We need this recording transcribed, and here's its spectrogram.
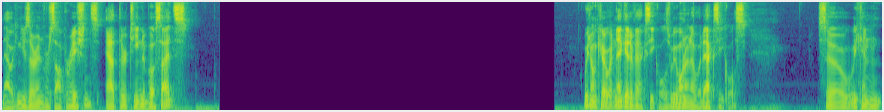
Now we can use our inverse operations, add 13 to both sides. We don't care what negative x equals, we want to know what x equals. So we can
